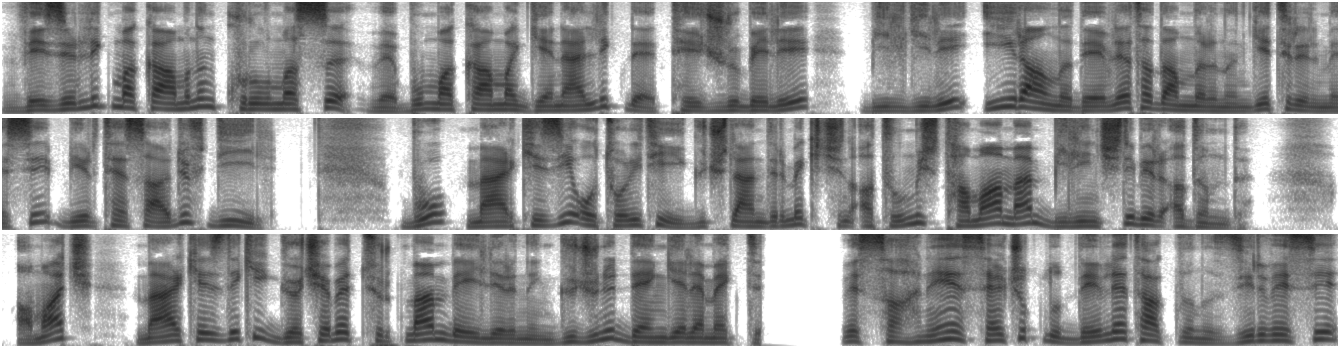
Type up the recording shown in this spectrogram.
Vezirlik makamının kurulması ve bu makama genellikle tecrübeli, bilgili İranlı devlet adamlarının getirilmesi bir tesadüf değil. Bu, merkezi otoriteyi güçlendirmek için atılmış tamamen bilinçli bir adımdı. Amaç, merkezdeki göçebe Türkmen beylerinin gücünü dengelemekti. Ve sahneye Selçuklu devlet aklının zirvesi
